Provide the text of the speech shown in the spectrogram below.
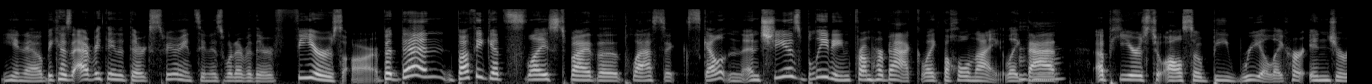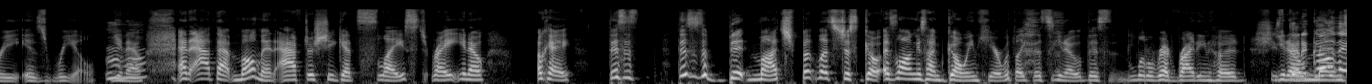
you know because everything that they're experiencing is whatever their fears are but then buffy gets sliced by the plastic skeleton and she is bleeding from her back like the whole night like that mm-hmm. appears to also be real. Like her injury is real, you know? Mm-hmm. And at that moment, after she gets sliced, right? You know, okay, this is this is a bit much, but let's just go. As long as I'm going here with like this, you know, this little Red Riding Hood, She's you know, go men's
